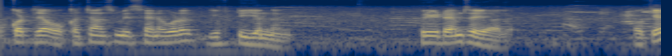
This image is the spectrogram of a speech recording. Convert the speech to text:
ఒక్క ఒక్క ఛాన్స్ మిస్ అయినా కూడా గిఫ్ట్ ఇయ్యను నేను. త్రీ టైమ్స్ వేయాలి. ఓకే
